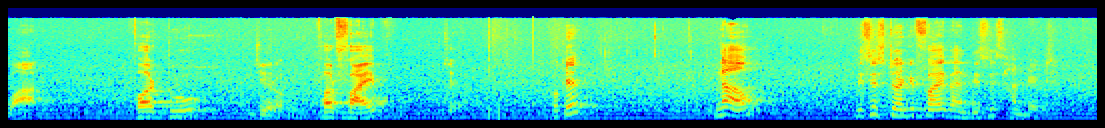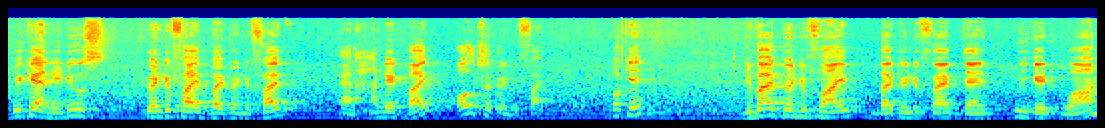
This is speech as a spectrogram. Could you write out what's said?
1 for 2 0 for 5 0 okay? Now this is 25 and this is 100 we can reduce 25 by 25 and 100 by also 25 okay? Divide 25 by 25 then we get 1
